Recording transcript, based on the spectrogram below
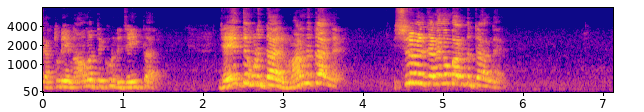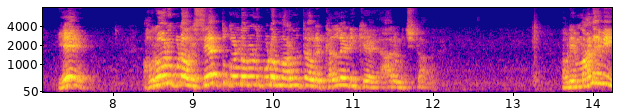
கத்துடைய நாமத்தை கொண்டு ஜெயித்தார். ஜெயித்து கொடுத்தாரு. மறந்துட்டாங்க. இஸ்ரேல் ஜனங்க மறந்துட்டாங்க. ஏன்? அவரோடு கூட அவர் சேர்த்து கொண்டவரோடு கூட மறந்துட்டு அவரை கல்லடிக்க ஆரம்பிச்சுட்டாங்க. அவருடைய மனைவி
